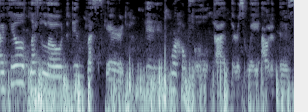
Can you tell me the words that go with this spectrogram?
I feel less alone and less scared and more hopeful that there is a way out of this.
